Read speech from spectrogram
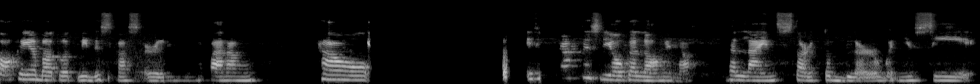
talking about what we discussed earlier, parang how if you practice yoga long enough, the lines start to blur when you see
